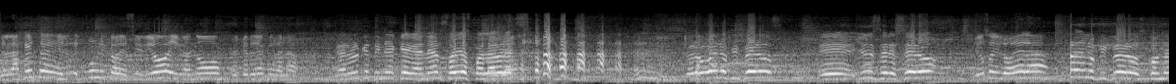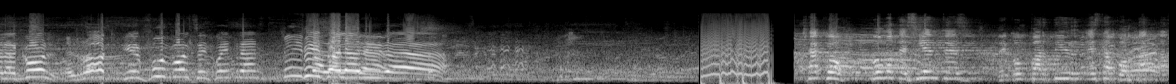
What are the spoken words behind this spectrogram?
la gente, el, el público decidió y ganó el que tenía que ganar. Ganó el que tenía que ganar, sabias palabras. Pero bueno, fiferos, eh, yo soy Cerecero. Yo soy Loera, los fiferos, con el alcohol el rock. y el fútbol se encuentran. ¡Viva ¡Viva la vida! Chaco, ¿cómo te sientes de compartir esta portada?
